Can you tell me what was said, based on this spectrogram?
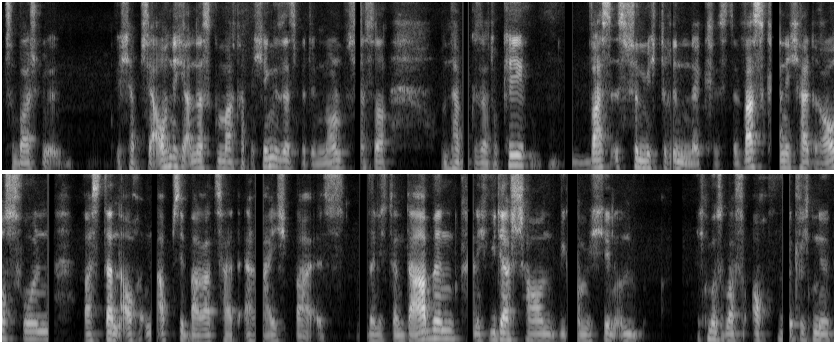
zum Beispiel, ich habe es ja auch nicht anders gemacht, habe mich hingesetzt mit dem neuen Prozessor und habe gesagt, okay, was ist für mich drin in der Kiste? Was kann ich halt rausholen, was dann auch in absehbarer Zeit erreichbar ist? Wenn ich dann da bin, kann ich wieder schauen, wie komme ich hin und ich muss aber auch wirklich eine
